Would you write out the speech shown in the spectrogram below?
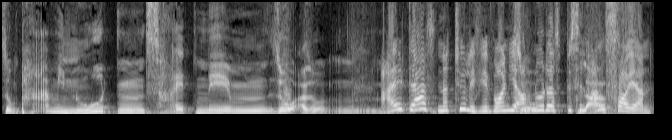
so ein paar Minuten Zeit nehmen. So, also mh, All das, natürlich. Wir wollen ja so, auch nur das bisschen Lars, anfeuern.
